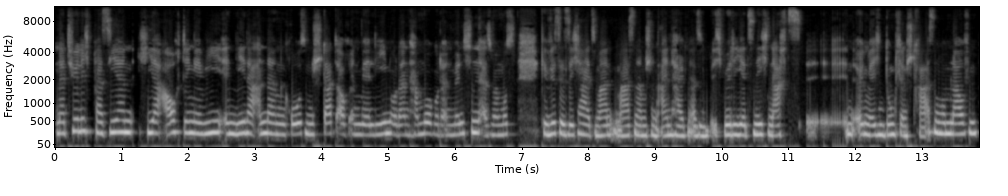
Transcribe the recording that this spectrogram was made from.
Natürlich passieren hier auch Dinge wie in jeder anderen großen Stadt, auch in Berlin oder in Hamburg oder in München. Also man muss gewisse Sicherheitsmaßnahmen schon einhalten. Also ich würde jetzt nicht nachts äh, in irgendwelchen dunklen Straßen rumlaufen,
